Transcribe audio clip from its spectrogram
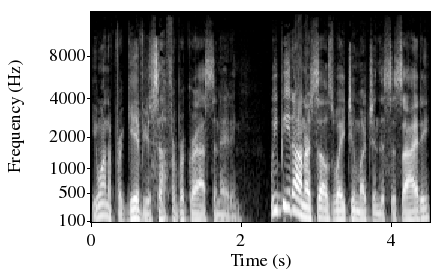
you want to forgive yourself for procrastinating. We beat on ourselves way too much in this society.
